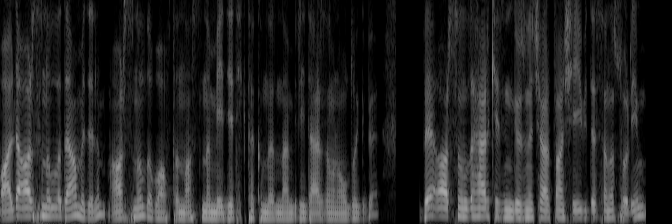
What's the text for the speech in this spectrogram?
O halde Arsenal'la devam edelim. Arsenal da bu haftanın aslında medyatik takımlarından biriydi her zaman olduğu gibi. Ve Arsenal'da herkesin gözüne çarpan şeyi bir de sana sorayım.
